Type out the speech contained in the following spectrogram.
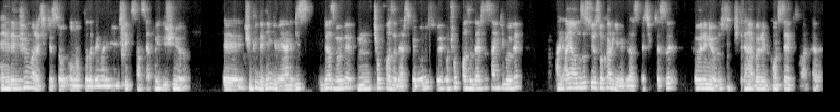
e, hedefim var açıkçası o, o noktada benim hani bir yüksek lisans yapmayı düşünüyorum. E, çünkü dediğim gibi yani biz biraz böyle m, çok fazla ders görüyoruz ve o çok fazla dersi sanki böyle hani ayağımızı suya sokar gibi biraz açıkçası öğreniyoruz. İşte ha böyle bir konsept var. Evet.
